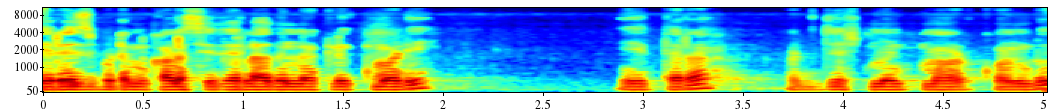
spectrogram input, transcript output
ಎರೇಸ್ ಬಟನ್ ಕಾಣಿಸ್ತಿದೆಯಲ್ಲ, ಅದನ್ನು ಕ್ಲಿಕ್ ಮಾಡಿ. ಈ ಥರ ಅಡ್ಜಸ್ಟ್ಮೆಂಟ್ ಮಾಡಿಕೊಂಡು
